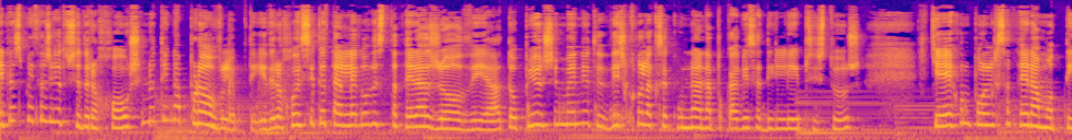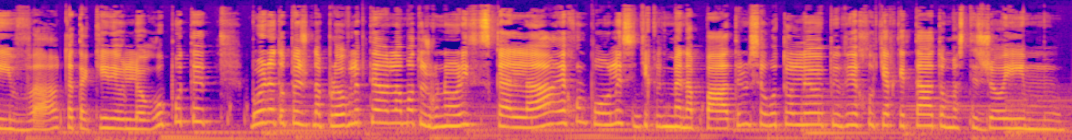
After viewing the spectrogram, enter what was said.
Ένας μύθος για τους υδροχώους είναι ότι είναι απρόβλεπτοι. Οι υδροχώοι συγκαταλέγονται σταθερά ζώδια, το οποίο σημαίνει ότι δύσκολα ξεκουνάνε από κάποιες αντιλήψεις τους και έχουν πολύ σταθερά μοτίβα, κατά κύριο λόγο, οπότε μπορεί να το παίζουν απρόβλεπτα, αλλά άμα τους γνωρίσεις καλά, έχουν πολύ συγκεκριμένα patterns. Εγώ το λέω επειδή έχω και αρκετά άτομα στη ζωή μου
